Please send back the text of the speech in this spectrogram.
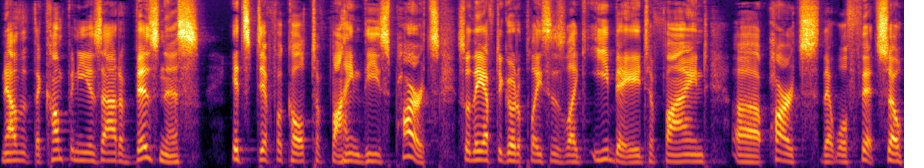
now that the company is out of business, it's difficult to find these parts. So they have to go to places like eBay to find uh, parts that will fit. So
